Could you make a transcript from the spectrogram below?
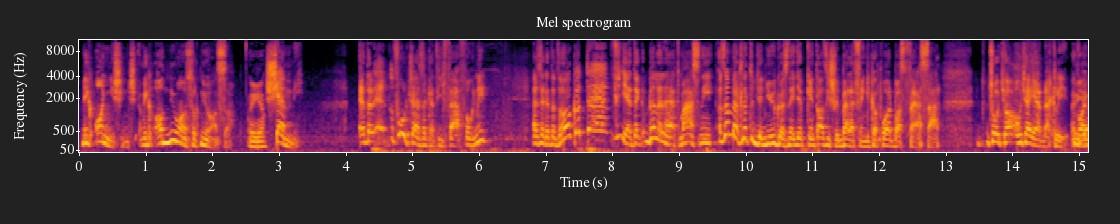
még annyi sincs. Még a nüanszok nüansza. Igen. Semmi. De de furcsa ezeket így felfogni, ezeket a dolgokat, de figyeljetek, bele lehet mászni. Az embert le tudja nyűgözni egyébként az is, hogy belefingik a porba, azt felszáll. Csak hogyha, hogyha érdekli, vagy,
